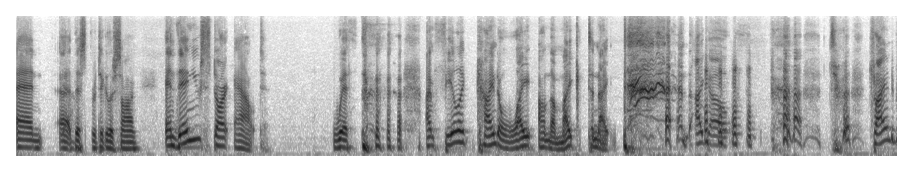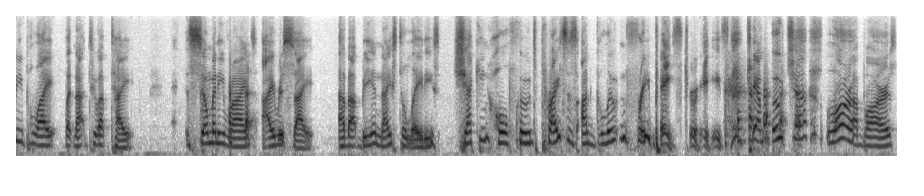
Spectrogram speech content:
and uh, this particular song, and then you start out with I'm feeling kind of white on the mic tonight. and I go trying to be polite but not too uptight. So many rhymes I recite about being nice to ladies, checking Whole Foods prices on gluten-free pastries, kombucha, Larabars,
